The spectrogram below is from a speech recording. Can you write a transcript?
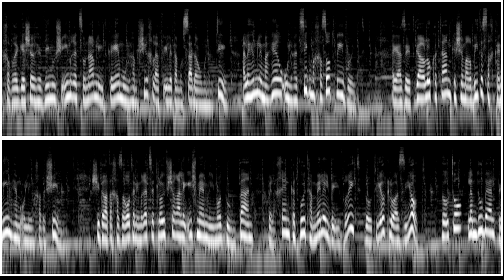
חברי גשר הבינו שאם רצונם להתקיים ולהמשיך להפעיל את המוסד האומנותי, עליהם למהר ולהציג מחזות בעברית. היה זה אתגר לא קטן כשמרבית השחקנים הם עולים חדשים. שגרת החזרות הנמרצת לא אפשרה לאיש מהם ללמוד באולפן, ולכן כתבו את המלל בעברית באותיות לועזיות, ואותו למדו בעל פה.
